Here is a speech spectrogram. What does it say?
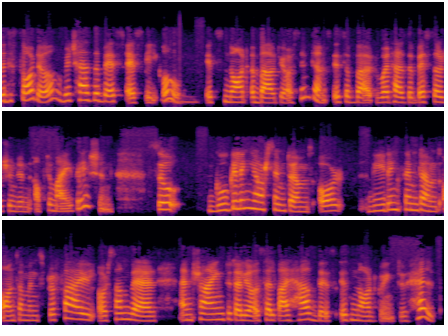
the disorder which has the best SEO. Mm. It's not about your symptoms, it's about what has the best search engine optimization. So, Googling your symptoms or reading symptoms on someone's profile or somewhere and trying to tell yourself, I have this, is not going to help.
